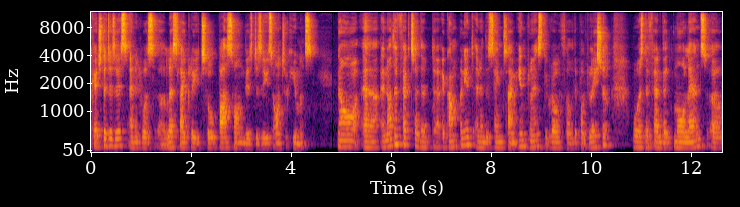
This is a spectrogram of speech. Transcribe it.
catch the disease and it was less likely to pass on this disease onto humans. Now, uh, another factor that uh, accompanied and at the same time influenced the growth of the population was the fact that more lands uh,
